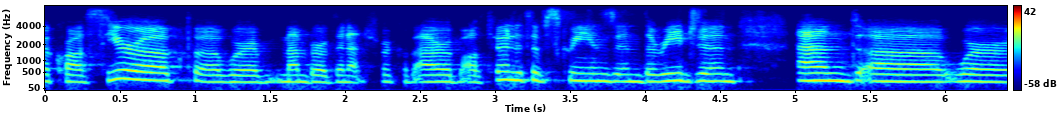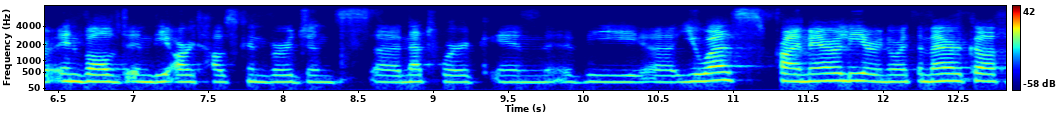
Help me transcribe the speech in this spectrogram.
across Europe. Uh, we're a member of the network of Arab alternative screens in the region, and uh, we're involved in the art house convergence uh, network in the U.S. primarily or North America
